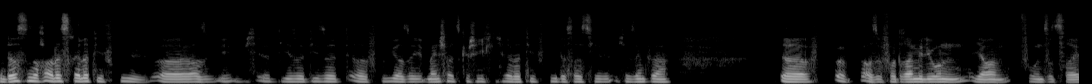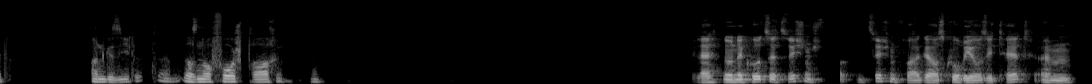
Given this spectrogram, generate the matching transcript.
Und das ist noch alles relativ früh. Äh, also diese, diese früh, also menschheitsgeschichtlich relativ früh. Das heißt, hier, hier sind wir äh, also vor drei Millionen Jahren vor unserer Zeit angesiedelt. Also noch vor Sprache. Vielleicht nur eine kurze Zwischen Zwischenfrage aus Kuriosität. Ähm,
